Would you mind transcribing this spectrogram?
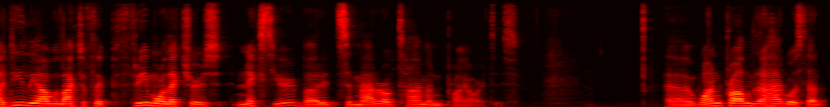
Ideally, I would like to flip three more lectures next year, but it's a matter of time and priorities. Uh, one problem that I had was that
